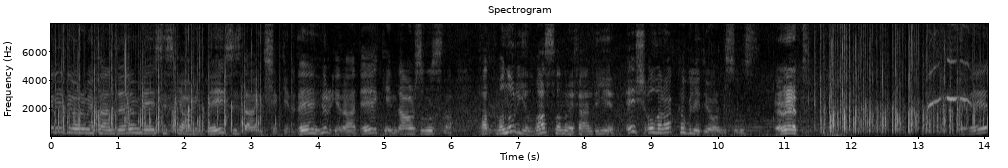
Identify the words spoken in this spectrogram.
Teşekkür ediyorum efendim ve siz Kamil Bey, siz de aynı şekilde hür irade kendi arzunuzla Fatma Nur Yılmaz hanımefendiyi eş olarak kabul ediyor musunuz? Evet. Evet,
